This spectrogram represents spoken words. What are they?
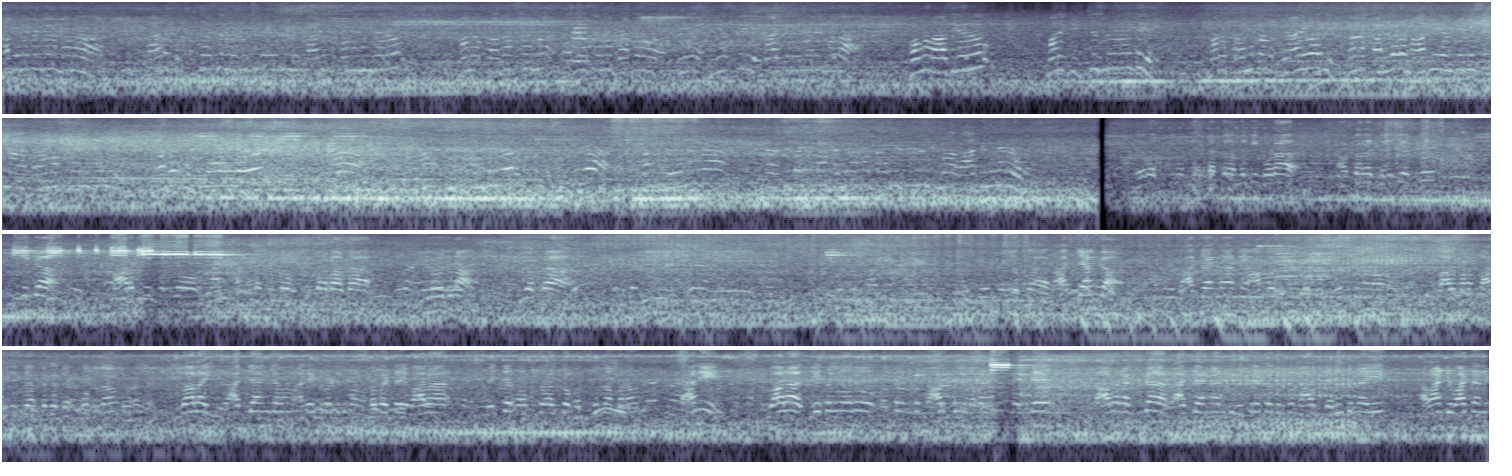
అదేవిధంగా మన భారత ప్రజాస్వామ్య అధ్యక్షుడు భారత ప్రధాని గారు మన ప్రజాస్వామ్య గత డిఎస్పీ మన బొమ్మ రాజు గారు మనకి ఇచ్చేసినటువంటి మన ప్రముఖ న్యాయవాది మన పల్లెల మాజీ ఎంపీడీసీ మన గ్రామస్తులైనటువంటి మన ఇంకా మన గారు పెద్దలందరికీ కూడా నమస్కారాలు తెలియజేస్తూ ముఖ్యంగా భారతదేశంలో స్వతంత్రం వచ్చిన తర్వాత ఈ రోజున ఈ యొక్క ఈ- యొక్క రాజ్యాంగ రాజ్యాంగాన్ని ఆమోదించి మనం ఇవాళ మనం భారతదేశవ్యాప్తంగా జరుపుకుంటున్నాం. ఇవాళ ఈ రాజ్యాంగం అనేటువంటిది మనం ఉండబట్టే ఇవాళ స్వేచ్ఛ సంవత్సరాలతో బతుకున్నాం మనం. కానీ ఇవాళ దేశంలోనూ కొంత మార్పులు గమనించినట్లయితే చాలా రకంగా రాజ్యాంగానికి వ్యతిరేకంగా మార్పులు జరుగుతున్నాయి. అలాంటి వాటిని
